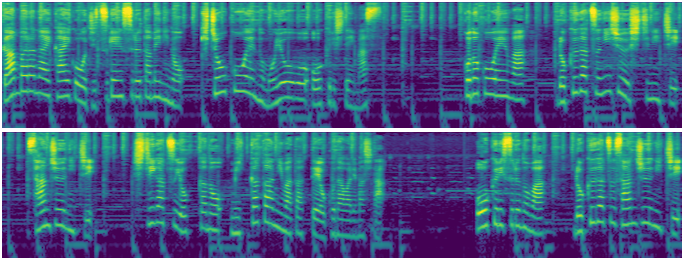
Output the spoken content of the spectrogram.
頑張らない介護を実現するためにの基調講演の模様をお送りしています。この講演は6月27日30日7月4日の3日間にわたって行われました。お送りするのは6月30日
